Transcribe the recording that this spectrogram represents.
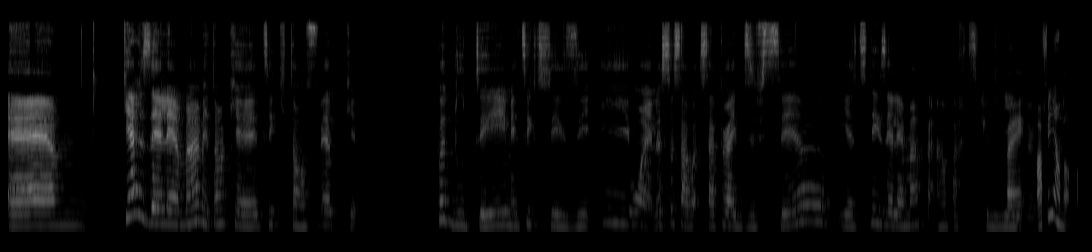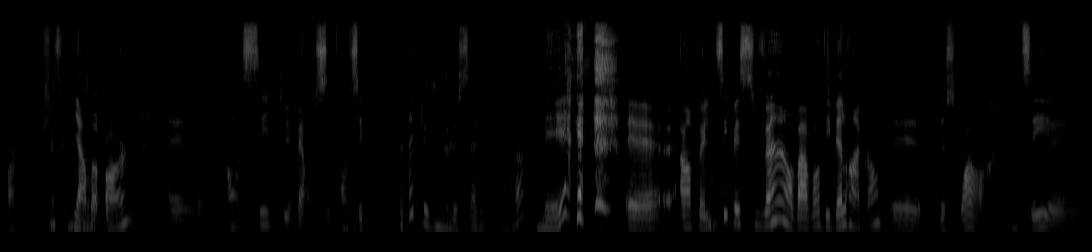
Euh, quels éléments, mettons, que, qui t'ont fait que, pas douter, mais tu sais, que tu t'es dit, ouais, là, ça, ça, ça peut être difficile. Y a-t-il des éléments en particulier? Ben, en fait, il y en a un. il y en a un. Euh, on le sait que, ben, on le sait, on le sait Peut-être que vous ne le savez pas, mais euh, en politique, mais souvent, on va avoir des belles rencontres euh, de soir, tu sais, euh,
